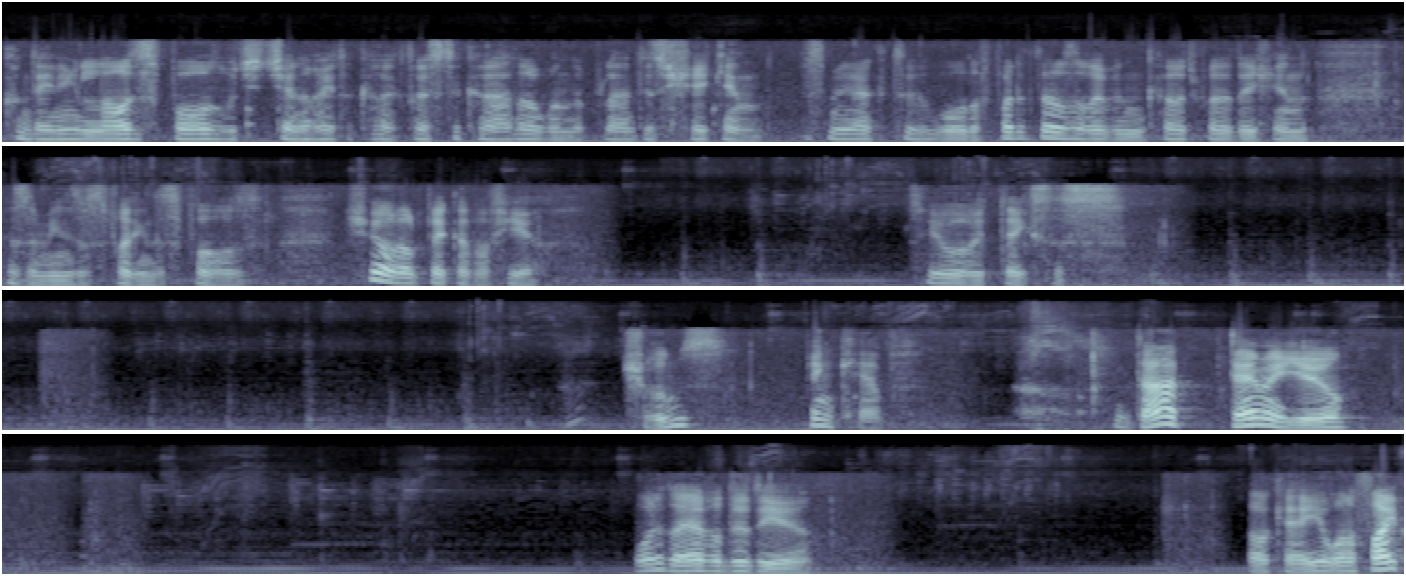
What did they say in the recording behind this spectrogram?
containing large spores which generate a characteristic rattle when the plant is shaken. This may act to ward off predators or even encourage predation as a means of spreading the spores. Sure, I'll pick up a few. See where it takes us. Shrooms? Pink cap. God damn it, you! What did I ever do to you? Okay, you wanna fight?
